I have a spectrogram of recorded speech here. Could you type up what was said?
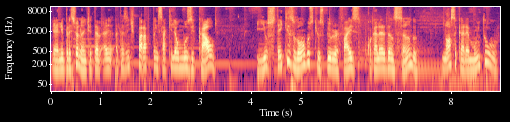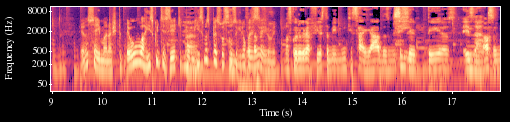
É, ele é impressionante. Até, até se a gente parar pra pensar que ele é um musical e os takes longos que o Spielberg faz com a galera dançando, nossa, cara, é muito. Eu não sei, mano. Acho que eu arrisco dizer que é. pouquíssimas pessoas Sim, conseguiram fazer esse filme. Umas coreografias também muito ensaiadas, muito Sim. certeiras. Exato. Nossa,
